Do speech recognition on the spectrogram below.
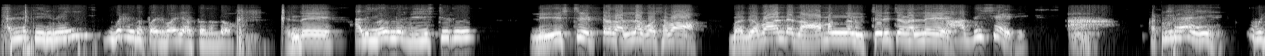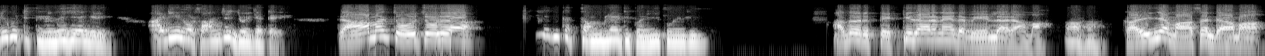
അല്ല തീരുമേ എന്താ പരിപാടി ആക്കുന്നുണ്ടോ എന്തേ? അത് നിങ്ങളുടെ ലീസ്റ്റ് ഇട്ടത്? ലീസ്റ്റ് ഇട്ടതല്ല കൊശവ. ഭഗവാന്റെ നാമങ്ങൾ ഉച്ചരിച്ചതല്ലേ? അത് ശരി. ആ കണ്ടാലേ ഒരു കുറ്റി തീർന്നില്ലെങ്കിൽ അടിയനോട് സംശയം ചോദിക്കട്ടെ? രാമൻ ചോദിച്ചോളുക. എന്താ തമ്പുരാട്ടി പണിയിൽ പോയത്? അതൊരു തെറ്റിദ്ധാരണയുടെ പേരില രാമ. കഴിഞ്ഞ മാസം രാമ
